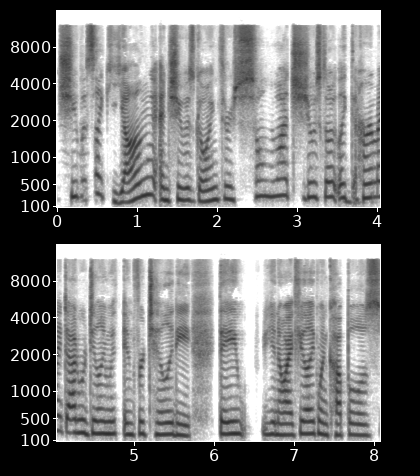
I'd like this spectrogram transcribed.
she was like young and she was going through so much. She was going like her and my dad were dealing with infertility. They, you know, I feel like when couples,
